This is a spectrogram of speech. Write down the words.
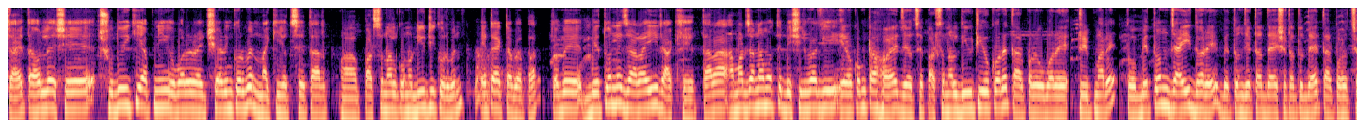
চায়, তাহলে সে শুধুই কি আপনি ওভারে রাইড শেয়ারিং করবেন, নাকি হচ্ছে তার পার্সোনাল কোনো ডিউটি করবেন? এটা একটা ব্যাপার। তবে বেতনে যারাই রাখে, তারা আমার জানা মতে বেশিরভাগই এরকমটা হয় যে হচ্ছে পার্সোনাল ডিউটিও করে, তারপরে ওভারে ট্রিপ মারে। তো বেতন যাই ধরে, বেতন যেটা দেয় সেটা তো দেয়, তারপর হচ্ছে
